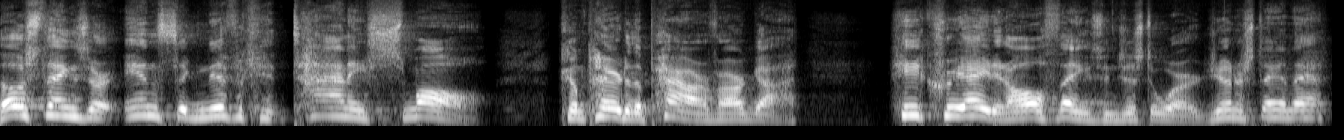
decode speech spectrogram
those things are insignificant, tiny, small compared to the power of our God. He created all things in just a word. Do you understand that?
